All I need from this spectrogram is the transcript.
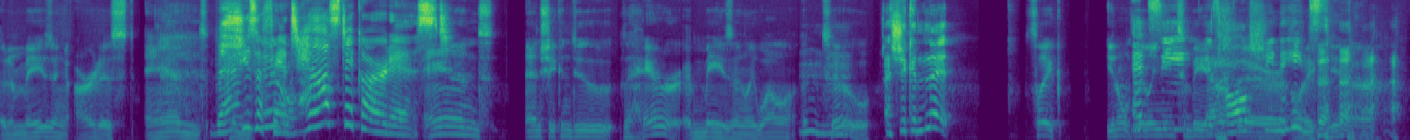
an amazing artist, and That She's a fantastic artist. and and she can do the hair amazingly well Mm-hmm. too. And she can knit. It's like You don't really need to Etsy be is out all there. she needs. Like, yeah.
